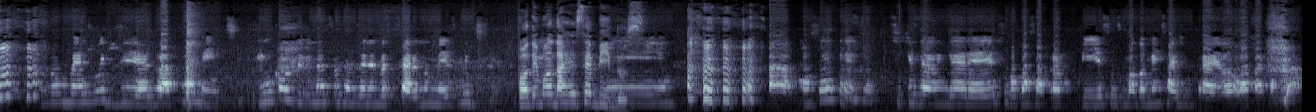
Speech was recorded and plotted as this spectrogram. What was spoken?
no mesmo dia, exatamente. Inclusive, nós fazemos aniversário no mesmo dia. Podem mandar recebidos. E... Certeza. Se quiser o endereço, eu vou passar pra Bia. Vocês mandam mensagem pra ela, ela vai passar.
